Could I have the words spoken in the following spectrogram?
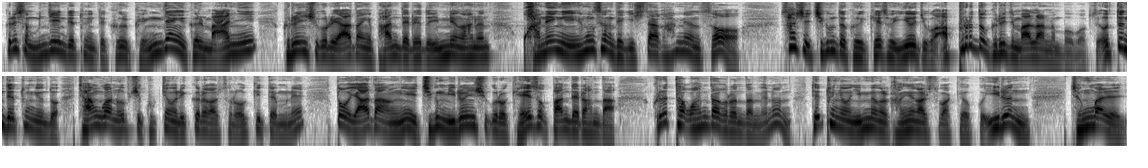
그래서 문재인 대통령 때 그걸 굉장히 그걸 많이 그런 식으로 야당이 반대를 해도 임명하는 관행이 형성되기 시작하면서 사실 지금도 그게 계속 이어지고 앞으로도 그러지 말라는 법 없어요. 어떤 대통령도 장관 없이 국정을 이끌어갈 수는 없기 때문에 또 야당이 지금 이런 식으로 계속 반대를 한다. 그렇다고 한다 그런다면은 대통령은 임명을 강행할 수밖에 없고 이런 정말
